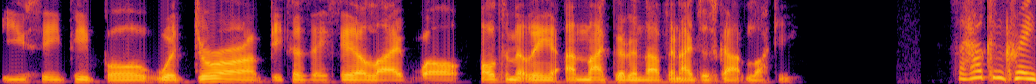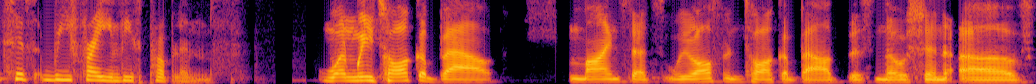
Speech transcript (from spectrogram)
you see people withdraw because they feel like, well, ultimately, I'm not good enough and I just got lucky. So, how can creatives reframe these problems? When we talk about mindsets, we often talk about this notion of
